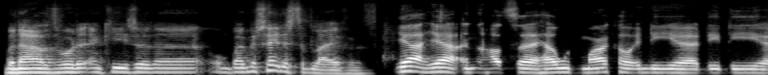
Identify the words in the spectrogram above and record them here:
benaderd worden en kiezen om bij Mercedes te blijven. Ja, ja. en dan had Helmut Marco in die, die, die,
